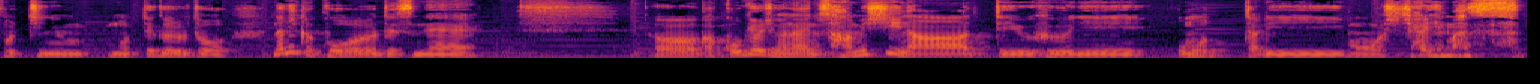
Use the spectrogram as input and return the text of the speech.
こっちに持ってくると何かこうですねあ学校行事がないの寂しいなっていうふうに思ったりもしちゃいます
